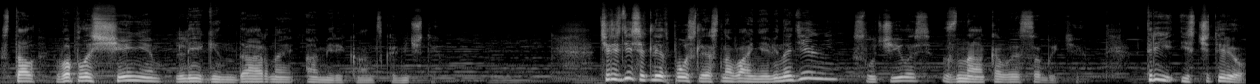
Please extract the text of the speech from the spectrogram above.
стал воплощением легендарной американской мечты. Через 10 лет после основания винодельни случилось знаковое событие. Три из четырех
